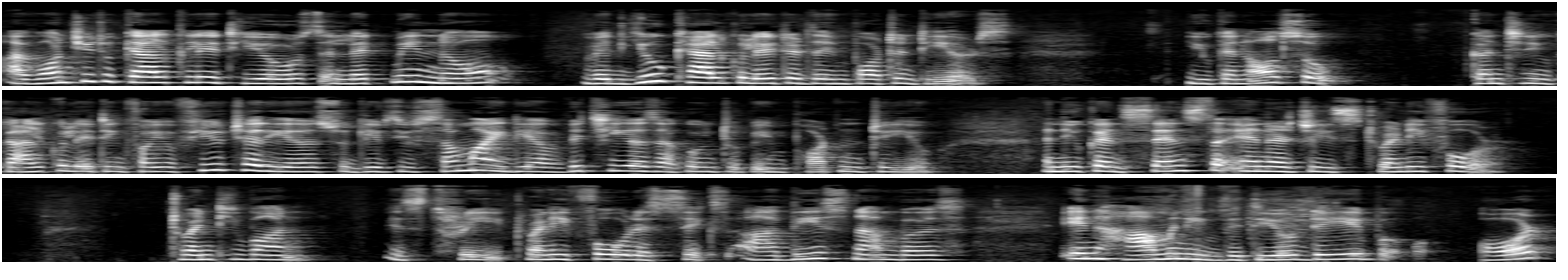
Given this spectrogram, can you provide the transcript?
I want you to calculate yours and let me know when you calculated the important years. You can also continue calculating for your future years so gives you some idea which years are going to be important to you. And you can sense the energies 24 21 is 3 24 is 6 are these numbers in harmony with your day or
